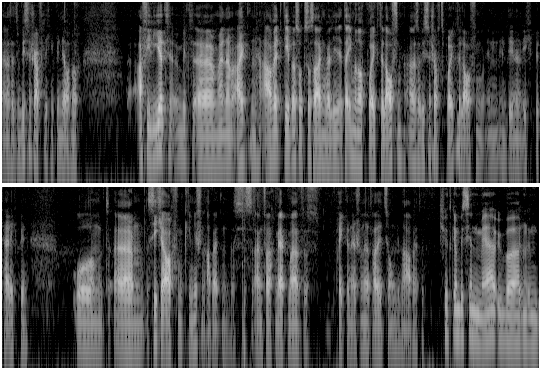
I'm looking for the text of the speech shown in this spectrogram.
einerseits im Wissenschaftlichen, ich bin ja auch noch affiliiert mit äh, meinem alten Arbeitgeber sozusagen, weil die, da immer noch Projekte laufen, also Wissenschaftsprojekte mhm. laufen, in, in denen ich beteiligt bin. Und ähm, sicher auch vom klinischen Arbeiten. Das ist einfach, merkt man, das prägt dann ja schon eine Tradition, wie man arbeitet. Ich würde gerne ein bisschen mehr über ihren,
